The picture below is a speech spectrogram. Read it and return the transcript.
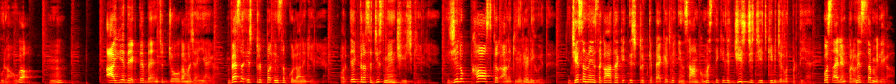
पूरा होगा? हम्म? आइए देखते बेंच जो होगा, मज़ा ही आएगा। वैसे इस ट्रिप पर इन सबको लाने के लिए और एक तरह से जिस मेन चीज़ के लिए, ये लोग खास कर आने के लिए रेडी हुए थे। जेसन ने इनसे कहा था कि इस ट्रिप के पैकेज में इंसान को मस्ती के लिए जिस जिस चीज़ की भी ज़रूरत पड़ती है, उस आइलैंड पर उन्हें सब मिलेगा।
